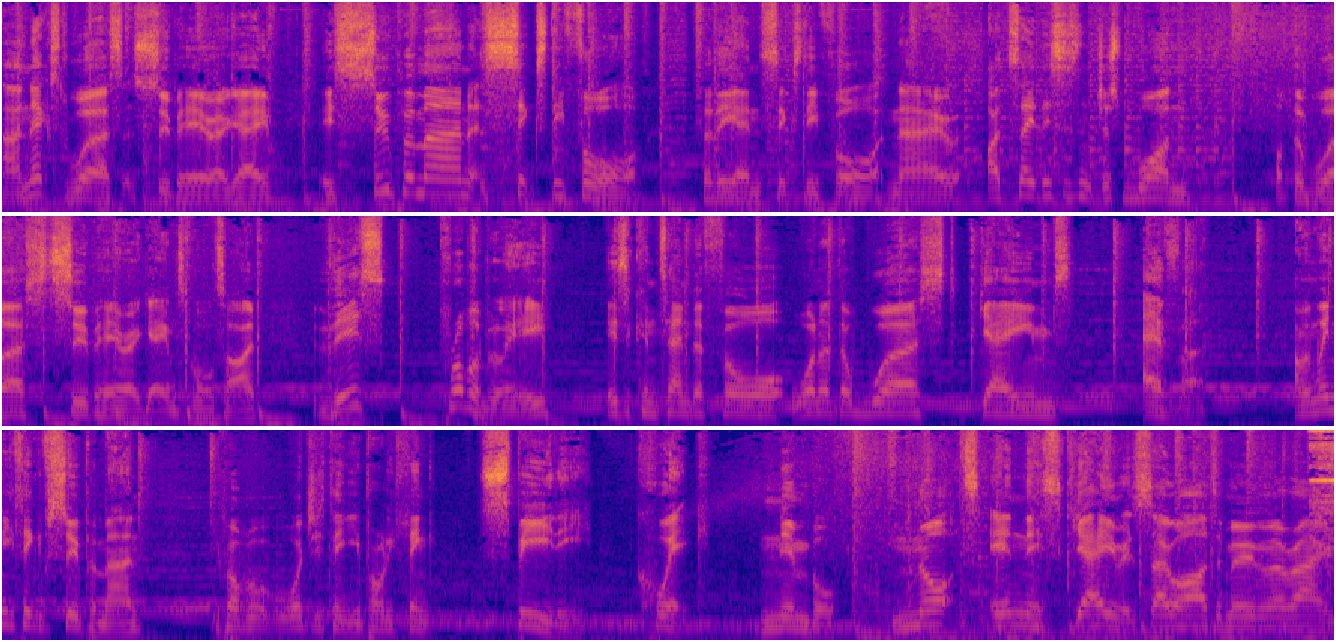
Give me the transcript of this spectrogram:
Our next worst superhero game is Superman 64 for the N64. Now, I'd say this isn't just one of the worst superhero games of all time. This probably is a contender for one of the worst games ever. I mean, when you think of Superman, you probably what do you think? You probably think speedy, quick, nimble. Not in this game. It's so hard to move him around.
